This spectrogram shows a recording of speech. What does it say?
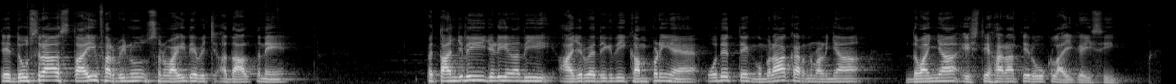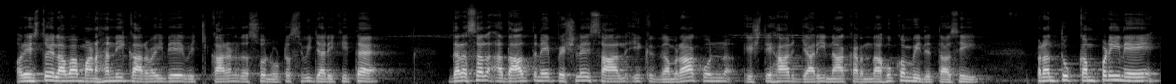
ਤੇ ਦੂਸਰਾ 27 ਫਰਵਰੀ ਨੂੰ ਸੁਣਵਾਈ ਦੇ ਵਿੱਚ ਅਦਾਲਤ ਨੇ ਪਤੰਜਲੀ ਜਿਹੜੀ ਇਹਨਾਂ ਦੀ ਆਯੁਰਵੈਦਿਕ ਦੀ ਕੰਪਨੀ ਹੈ, ਉਹਦੇ ਤੇ ਗੁੰਮਰਾਹ ਕਰਨ ਵਾਲੀਆਂ ਦਵਾਈਆਂ, ਇਸ਼ਤਿਹਾਰਾਂ ਤੇ ਰੋਕ ਲਾਈ ਗਈ ਸੀ। ਔਰ ਇਸ ਤੋਂ ਇਲਾਵਾ ਮਨਹਾਨੀ ਕਾਰਵਾਈ ਦੇ ਵਿੱਚ ਕਾਰਨ ਦੱਸੋ, ਨੋਟਿਸ ਵੀ ਜਾਰੀ ਕੀਤਾ ਹੈ। ਦਰਅਸਲ, ਅਦਾਲਤ ਨੇ ਪਿਛਲੇ ਸਾਲ ਇੱਕ ਗਮਰਾਹਕੁੰਨ ਇਸ਼ਤਿਹਾਰ ਜਾਰੀ ਨਾ ਕਰਨ ਦਾ ਹੁਕਮ ਵੀ ਦਿੱਤਾ ਸੀ, ਪਰੰਤੂ ਕੰਪਨੀ ਨੇ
